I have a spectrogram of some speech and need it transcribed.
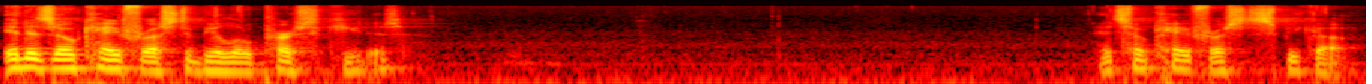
It is okay for us to be a little persecuted. It's okay for us to speak up.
